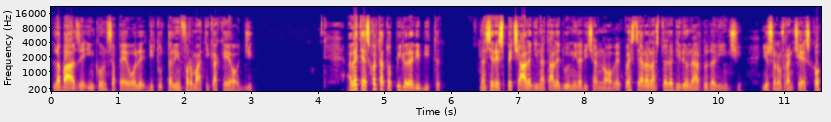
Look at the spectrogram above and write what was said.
la base inconsapevole di tutta l'informatica che è oggi. Avete ascoltato Pillole di Bit, la serie speciale di Natale 2019. Questa era la storia di Leonardo da Vinci. Io sono Francesco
